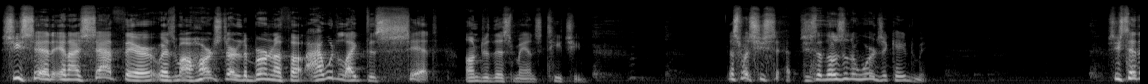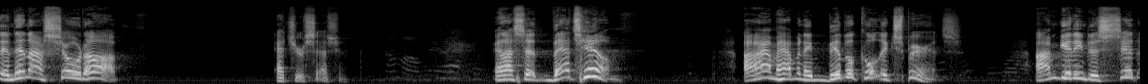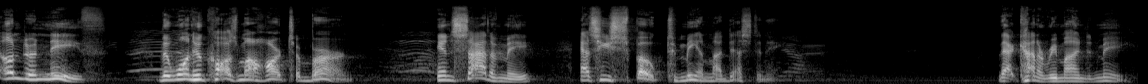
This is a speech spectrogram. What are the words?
She said, and I sat there as my heart started to burn. I thought, I would like to sit under this man's teaching. That's what she said. She said, Those are the words that came to me. She said, and then I showed up at your session. And I said, That's him. I am having a biblical experience. I'm getting to sit underneath the one who caused my heart to burn inside of me as he spoke to me and my destiny. That kind of reminded me.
